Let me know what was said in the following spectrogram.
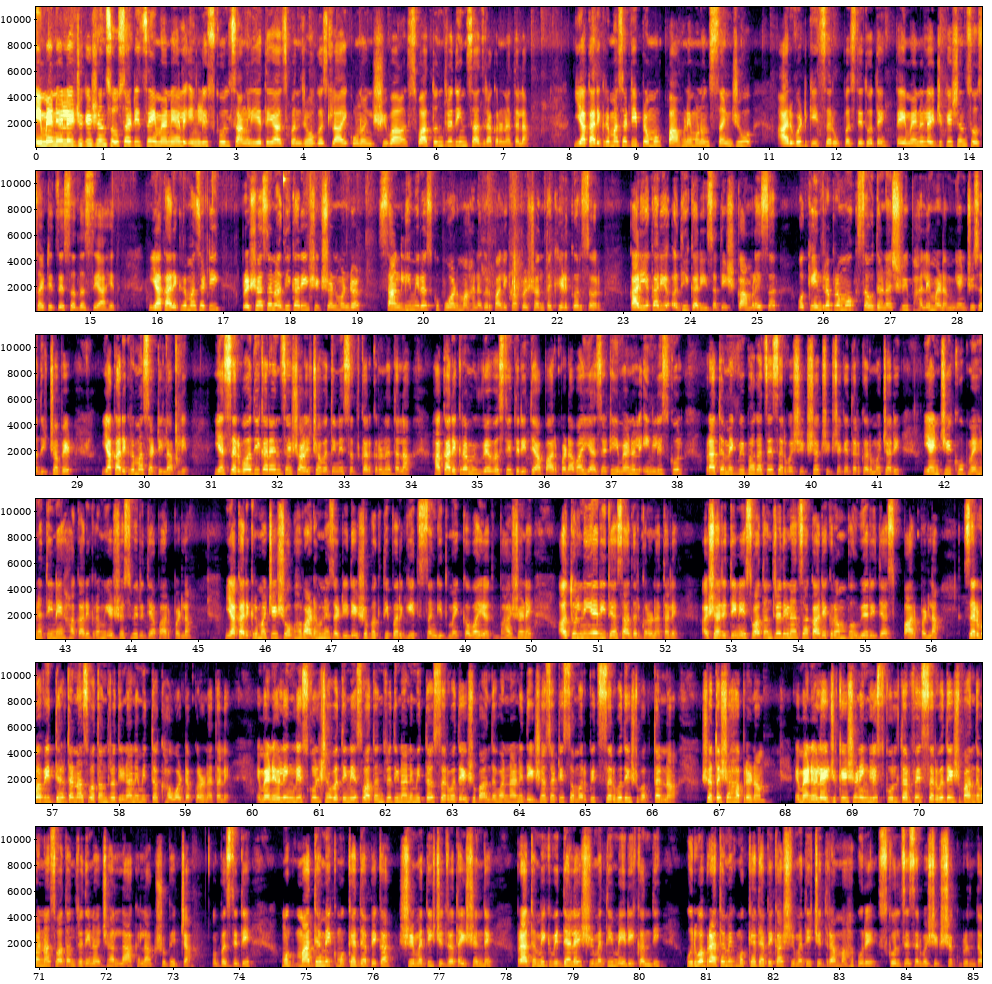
Emmanuel education सोसायटीचे Emmanuel English school Sangli येथे आज पंधरा ऑगस्टला एकोणऐंशीवा स्वातंत्र्य दिन साजरा करण्यात आला. या कार्यक्रमासाठी प्रमुख पाहुणे म्हणून संजू आरवटगी सर उपस्थित होते. ते इमॅन्युअल एज्युकेशन सोसायटीचे सदस्य आहेत. या कार्यक्रमासाठी प्रशासन अधिकारी शिक्षण मंडळ सांगली मिरज कुपवाड महानगरपालिका प्रशांत खेडकर सर कार्यकारी अधिकारी सतीश कांबळे सर व केंद्रप्रमुख सौ धनश्री भाले मॅडम यांची सदिच्छा भेट या कार्यक्रमासाठी लाभली. या सर्व अधिकाऱ्यांचे शाळेच्या वतीने सत्कार करण्यात आला. हा कार्यक्रम व्यवस्थितरित्या पार पडावा यासाठी इमॅन्युअल इंग्लिश स्कूल प्राथमिक विभागाचे सर्व शिक्षक शिक्षकेतर कर्मचारी यांची खूप मेहनतीने हा कार्यक्रम यशस्वीरित्या पार पडला. या कार्यक्रमाची शोभा वाढवण्यासाठी देशभक्तीपर गीत संगीतमय कवायत भाषणे अतुलनीयरित्या सादर करण्यात आले. अशा रीतीने स्वातंत्र्य दिनाचा कार्यक्रम भव्यरित्या पार पडला. सर्व विद्यार्थ्यांना स्वातंत्र्य दिनानिमित्त खाऊ वाटप करण्यात आले. इमॅन्युअल इंग्लिश स्कूलच्या वतीने स्वातंत्र्य दिनानिमित्त सर्व देश बांधवांना आणि देशासाठी समर्पित सर्व देशभक्तांना शतशः प्रणाम. इमॅन्युअल एज्युकेशन इंग्लिश स्कूलतर्फे सर्व देश बांधवांना स्वातंत्र्य दिनाच्या लाख लाख शुभेच्छा. उपस्थिती मुख माध्यमिक मुख्याध्यापिका श्रीमती चित्रताई शिंदे प्राथमिक विद्यालय श्रीमती मेरी कंदी पूर्व प्राथमिक मुख्याध्यापिका श्रीमती चित्रा महापुरे स्कूलचे सर्व शिक्षक वृंद.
